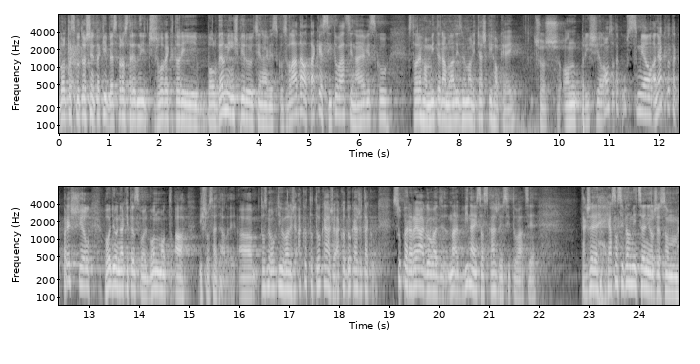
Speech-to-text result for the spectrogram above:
Bol to skutočne taký bezprostredný človek, ktorý bol veľmi inšpirujúci na javisku. Zvládal také situácie na javisku, z ktorého my teda mladí sme mali ťažký hokej, čož on prišiel a on sa tak usmiel a nejak to tak prešiel, hodil nejaký ten svoj bonmot a išlo sa ďalej. A to sme obdivovali, že ako to dokáže, ako dokáže tak super reagovať, vynaj sa z každej situácie. Takže ja som si veľmi cenil, že som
